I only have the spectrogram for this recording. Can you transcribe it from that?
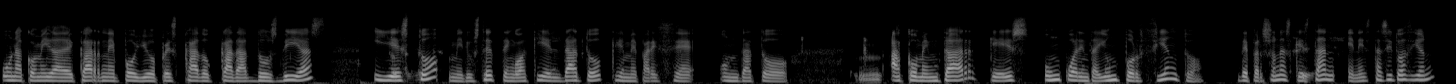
una comida de carne, pollo, pescado cada dos días. Y esto, mire usted, tengo aquí el dato que me parece un dato mm, a comentar, que es un 41% de personas que están en esta situación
